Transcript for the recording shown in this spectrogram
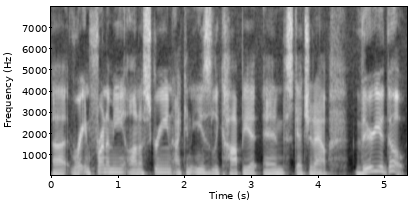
uh, right in front of me on a screen, I can easily copy it and sketch it out. There you go.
